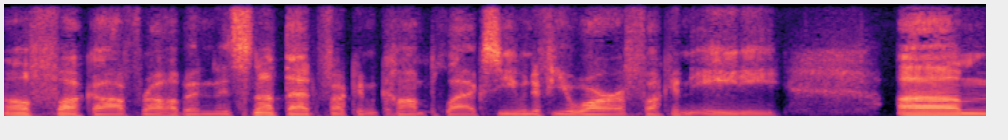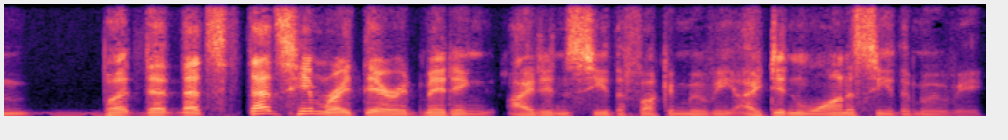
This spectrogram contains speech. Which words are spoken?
Oh, fuck off, Robin. It's not that fucking complex, even if you are a fucking 80. Um, but that that's that's him right there admitting I didn't see the fucking movie. I didn't want to see the movie.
